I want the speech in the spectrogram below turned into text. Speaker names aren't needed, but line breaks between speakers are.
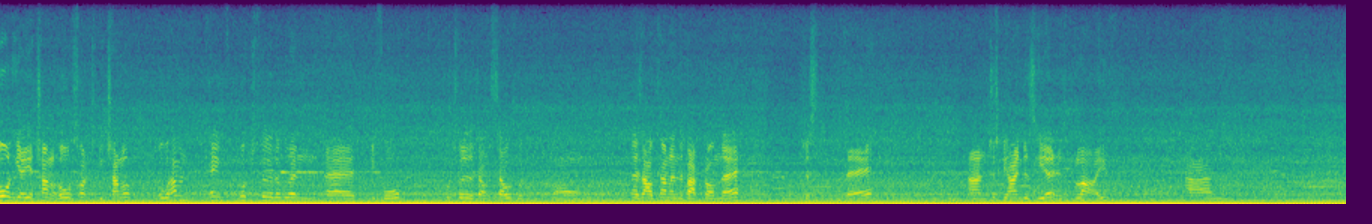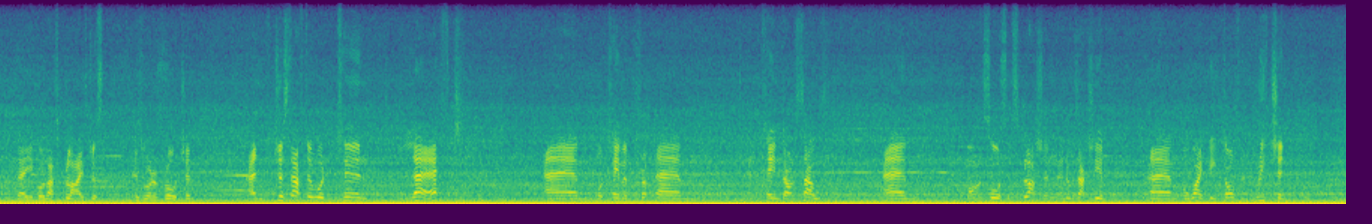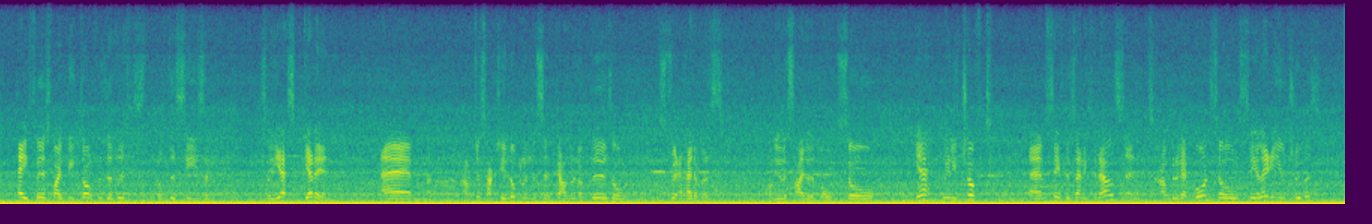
Paul here, your channel host, Factory Channel. But we haven't came much further than uh, before, much further down south. But, um, there's Alcan in the background there, just there. And just behind us here is Blyth. And there you go, that's Blyth just as we're approaching. And just after we turn left, um, we came, um, came down south, Martin saw splashing and it was actually a, um, a white-beaked dolphin breaching. Hey, first white-beaked dolphins of this of the season. So yes, get in. Um, I'm just actually looking in this gathering of birds all straight ahead of us on the other side of the boat. So yeah, really chuffed. Um, see if there's anything else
